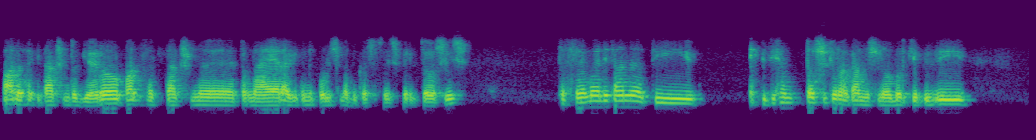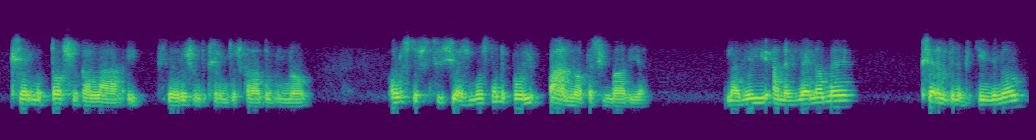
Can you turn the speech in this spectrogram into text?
πάντα θα κοιτάξουμε τον καιρό, πάντα θα κοιτάξουμε τον αέρα, γιατί είναι πολύ σημαντικό σε αυτές τις περιπτώσεις. Το θέμα ήταν ότι επειδή είχαμε τόσο καιρό να κάνουμε snowboard και επειδή ξέρουμε τόσο καλά, ή θεωρούσαμε ότι ξέρουμε τόσο καλά το βουνό, όλος αυτός ο ενθουσιασμός ήταν πολύ πάνω από τα σημάδια. Δηλαδή, ανεβαίναμε, ξέραμε ότι είναι επικίνδυνο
